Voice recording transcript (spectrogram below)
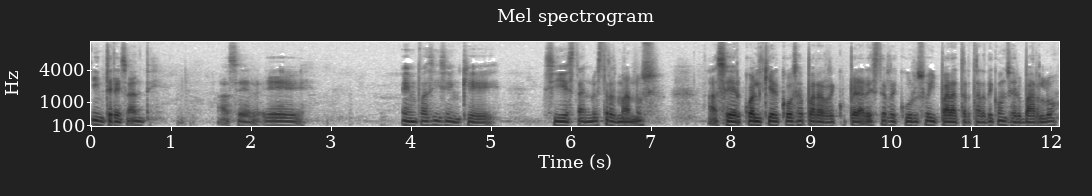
interesante hacer eh, énfasis en que si está en nuestras manos hacer cualquier cosa para recuperar este recurso y para tratar de conservarlo,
